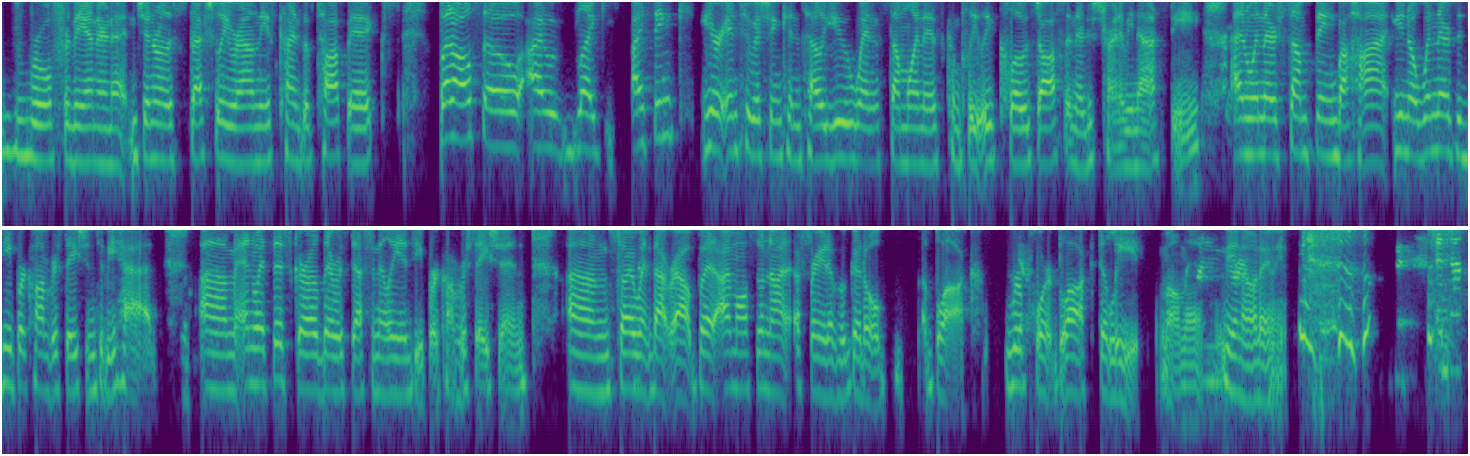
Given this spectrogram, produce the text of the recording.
rule for the internet in general, especially around these kinds of topics. But also, I would like, I think your intuition can tell you when someone is completely closed off and they're just trying to be nasty, and when there's something behind, you know, when there's a deeper conversation to be had. Um, and with this girl, there was definitely a deeper conversation. Um, so I went that route, but I'm also not afraid of a good old block, report, block, delete moment. You know what I mean? and that's,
